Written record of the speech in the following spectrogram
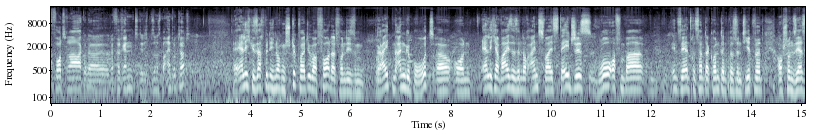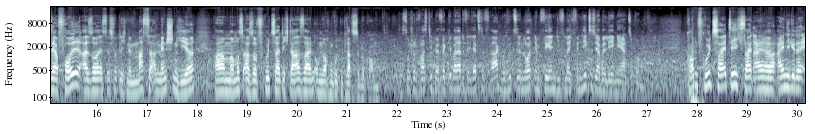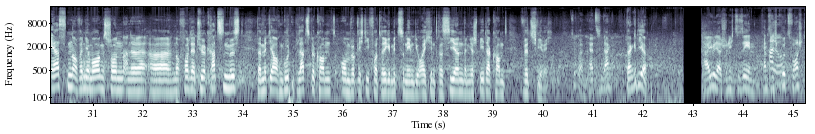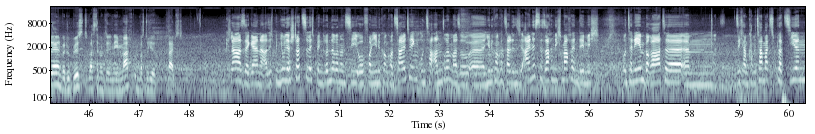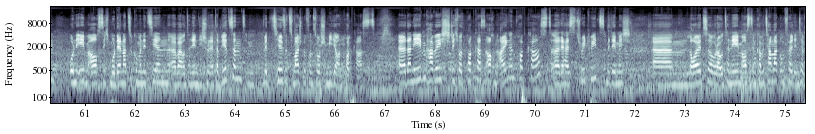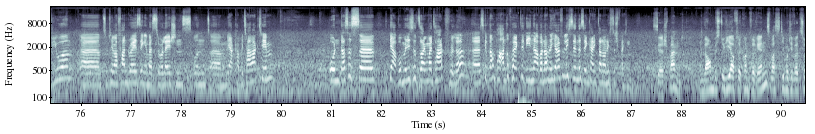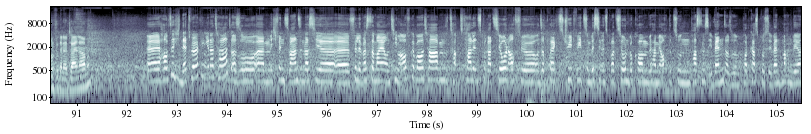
Vortrag oder Referent, der dich besonders beeindruckt hat? Ehrlich gesagt bin ich noch ein Stück weit überfordert von diesem breiten Angebot. Äh, und ehrlicherweise sind noch ein, zwei Stages, wo offenbar sehr interessanter Content präsentiert wird, auch schon sehr, sehr voll. Also es ist wirklich eine Masse an Menschen hier. Ähm, man muss also frühzeitig da sein, um noch einen guten Platz zu bekommen. Das ist so schon fast die perfekte Überleitung für die letzte Frage. Was würdest du den Leuten empfehlen, die vielleicht für nächstes Jahr überlegen, hierher zu kommen? Kommt frühzeitig, seid einige der Ersten, auch wenn ihr morgens schon der, äh, noch vor der Tür kratzen müsst, damit ihr auch einen guten Platz bekommt, um wirklich die Vorträge mitzunehmen, die euch interessieren. Wenn ihr später kommt, wird es schwierig. Super, herzlichen Dank. Danke dir. Hi Julia, schön dich zu sehen. Kannst du dich kurz vorstellen, wer du bist, was dein Unternehmen macht und was du hier treibst? Klar, sehr gerne. Also ich bin Julia Stötzel, ich bin Gründerin und CEO von Unicorn Consulting unter anderem. Also äh, Unicorn Consulting ist eines der Sachen, die ich mache, indem ich Unternehmen berate, ähm, sich am Kapitalmarkt zu platzieren und eben auch sich moderner zu kommunizieren äh, bei Unternehmen, die schon etabliert sind, mit Hilfe zum Beispiel von Social Media und Podcasts. Äh, daneben habe ich, Stichwort Podcast, auch einen eigenen Podcast, äh, der heißt Street Tweets, mit dem ich ähm, Leute oder Unternehmen aus dem Kapitalmarktumfeld interviewe äh, zum Thema Fundraising, Investor Relations und ähm, ja, Kapitalmarktthemen. Und das ist, äh, ja, womit ich sozusagen meinen Tag fülle. Äh, es gibt noch ein paar andere Projekte, die aber noch nicht öffentlich sind, deswegen kann ich da noch nicht zu so sprechen. Sehr spannend. Und warum bist du hier auf der Konferenz? Was ist die Motivation für deine Teilnahme? Äh, hauptsächlich Networking in der Tat. Also ähm, ich finde es Wahnsinn, was hier äh, Philipp Westermeier und Team aufgebaut haben. Totale Inspiration auch für unser Projekt Street Beat, so ein bisschen Inspiration bekommen. Wir haben ja auch dazu ein passendes Event, also ein Podcast plus Event machen wir.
